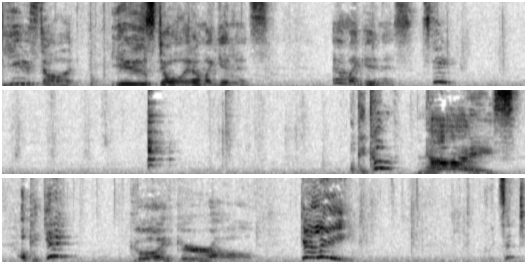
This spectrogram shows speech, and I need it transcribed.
You stole it. You stole it. Oh my goodness. Oh my goodness. Stay. Okay, come. Nice. Okay, get it. Good girl. Good sit.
